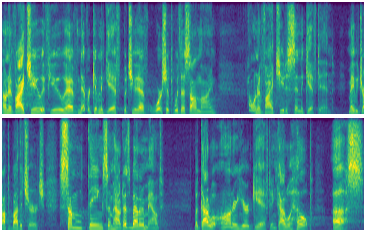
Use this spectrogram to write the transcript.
I want to invite you, if you have never given a gift, but you have worshiped with us online, I want to invite you to send a gift in. Maybe drop it by the church. Something, somehow. Doesn't matter the amount, but God will honor your gift and God will help us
